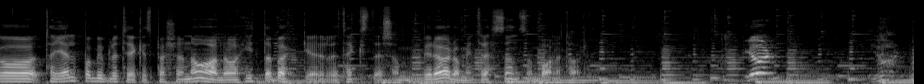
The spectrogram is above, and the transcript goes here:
att ta hjälp av bibliotekets personal och hitta böcker eller texter som berör de intressen som barnet har. Björn! Björn!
